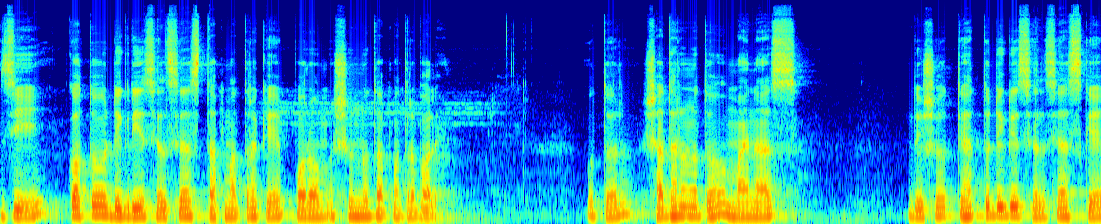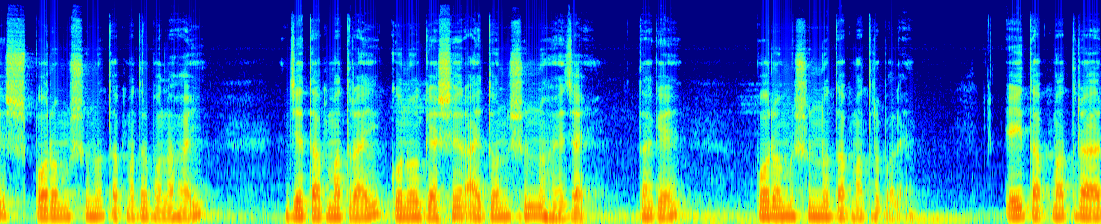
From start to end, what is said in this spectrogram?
জি, কত ডিগ্রি সেলসিয়াস তাপমাত্রাকে পরম শূন্য তাপমাত্রা বলে? উত্তর, সাধারণত মাইনাস দুশো তেহাত্তর ডিগ্রি সেলসিয়াসকে পরম শূন্য তাপমাত্রা বলা হয়, যে তাপমাত্রায় কোনো গ্যাসের আয়তন শূন্য হয়ে যায়, তাকে পরম শূন্য তাপমাত্রা বলে। এই তাপমাত্রার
